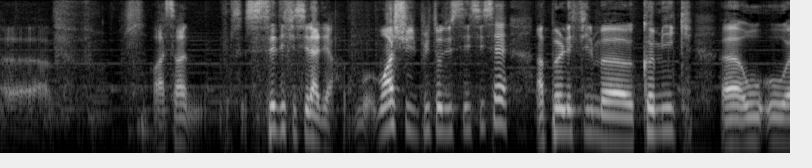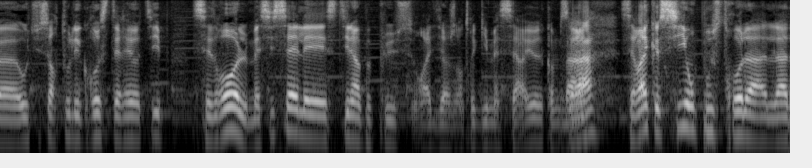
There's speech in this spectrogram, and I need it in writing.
euh, ouais, c'est difficile à dire. Moi, je suis plutôt du style. Si c'est un peu les films euh, comiques euh, où, où, où tu sors tous les gros stéréotypes, c'est drôle. Mais si c'est les styles un peu plus, on va dire entre guillemets sérieux comme ça, Voilà. c'est vrai que si on pousse trop là, là,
